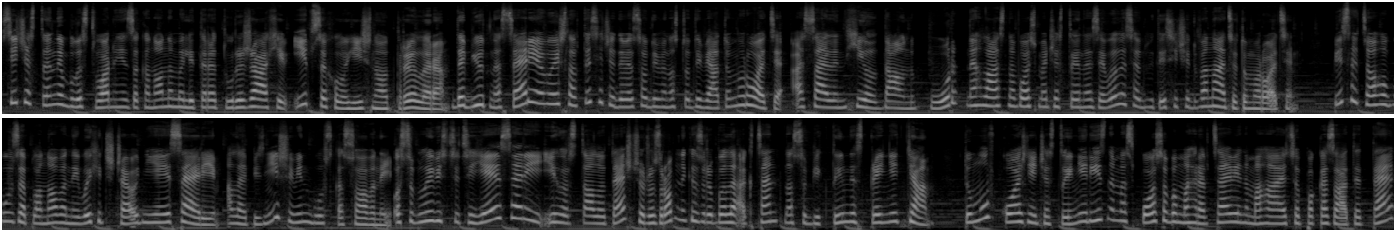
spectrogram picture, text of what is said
Всі частини були створені за канонами літератури жахів і психологічного трилера. Дебютна серія вийшла в 1999 році, а Silent Hill Downpour, негласна восьма частина, з'явилася в 2012 році. Після цього був запланований вихід ще однієї серії, але пізніше він був скасований. Особливістю цієї серії ігор стало те, що розробники зробили акцент на суб'єктивне сприйняття. Тому в кожній частині різними способами гравцеві намагаються показати те,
